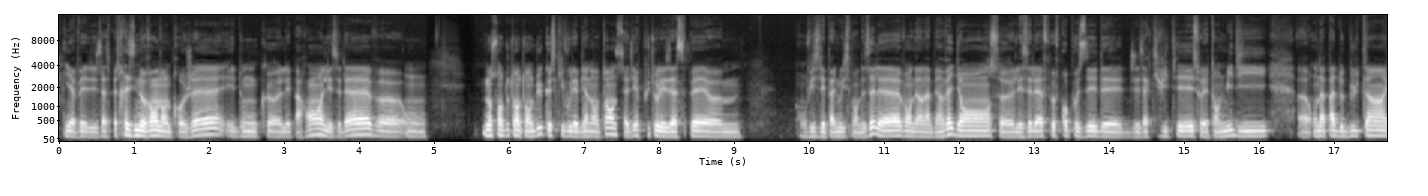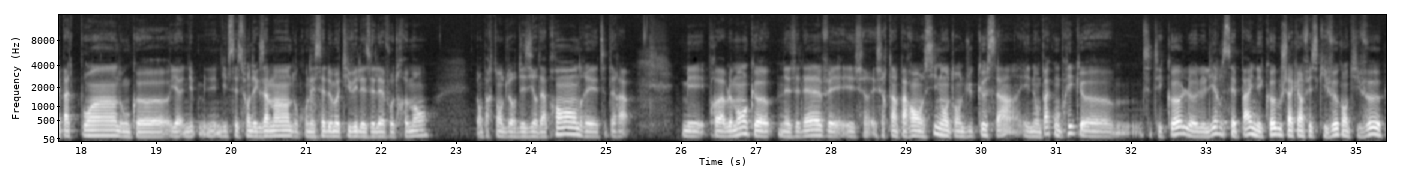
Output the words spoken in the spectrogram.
il y avait des aspects très innovants dans le projet, et donc euh, les parents et les élèves euh, ont n'ont sans doute entendu que ce qu'ils voulaient bien entendre, c'est-à-dire plutôt les aspects. euh, on vise l'épanouissement des élèves, on est dans la bienveillance, euh, les élèves peuvent proposer des, activités sur les temps de midi, euh, on n'a pas de bulletin et pas de points, donc euh, il y a une, une session d'examen, donc on essaie de motiver les élèves autrement en partant de leur désir d'apprendre, et etc. Mais probablement que les élèves et, et cer- et certains parents aussi n'ont entendu que ça et n'ont pas compris que cette école, le lire, c'est pas une école où chacun fait ce qu'il veut quand il veut.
